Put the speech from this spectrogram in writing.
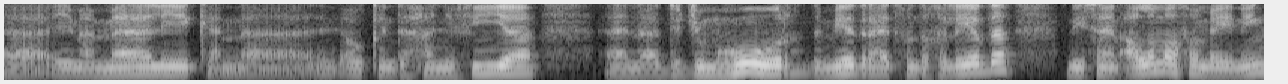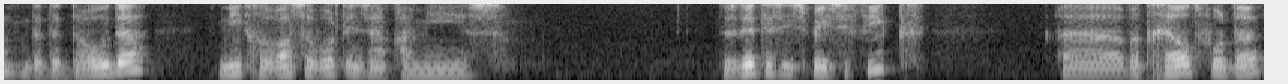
uh, imam Malik en uh, ook in de Hanafiya en de Jumhur, de meerderheid van de geleerden, die zijn allemaal van mening dat de dode niet gewassen wordt in zijn kamis. Dus dit is iets specifiek wat geldt voor de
